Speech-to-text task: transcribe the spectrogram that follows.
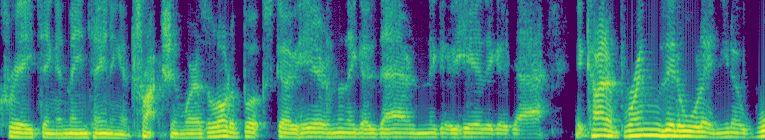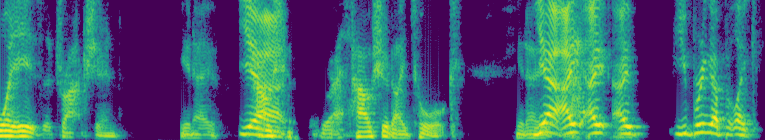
creating and maintaining attraction. Whereas a lot of books go here and then they go there and they go here, they go there. It kind of brings it all in. You know, what is attraction? You know, yeah. How should I dress? How should I talk? You know, yeah. I, I, I, you bring up like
